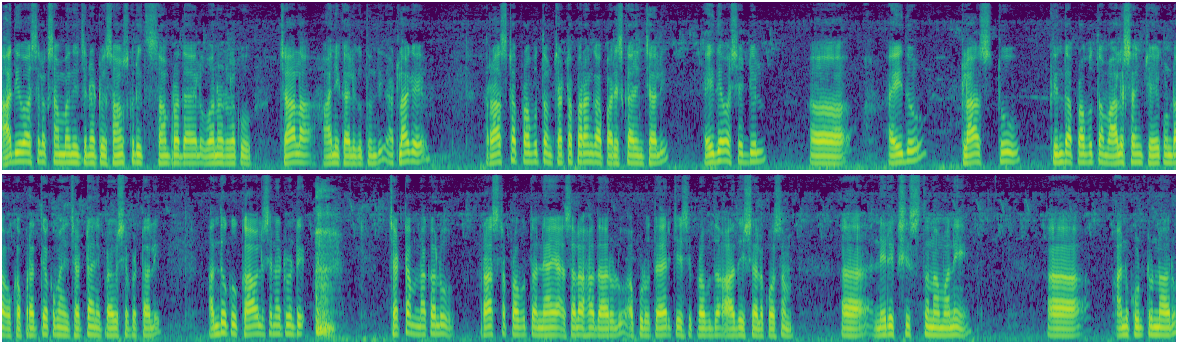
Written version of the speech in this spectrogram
ఆదివాసులకు సంబంధించినటువంటి సాంస్కృతిక సాంప్రదాయాలు వనరులకు చాలా హాని కలుగుతుంది. అట్లాగే రాష్ట్ర ప్రభుత్వం చట్టపరంగా పరిష్కరించాలి. ఐదవ షెడ్యూల్ ఐదు క్లాస్ టూ క్రింద ప్రభుత్వం ఆలస్యం చేయకుండా ఒక ప్రత్యేకమైన చట్టాన్ని ప్రవేశపెట్టాలి. అందుకు కావలసినటువంటి చట్టం నకలు రాష్ట్ర ప్రభుత్వ న్యాయ సలహాదారులు అప్పుడు తయారు చేసి ప్రభుత్వ ఆదేశాల కోసం నిరీక్షిస్తున్నామని అనుకుంటున్నారు.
